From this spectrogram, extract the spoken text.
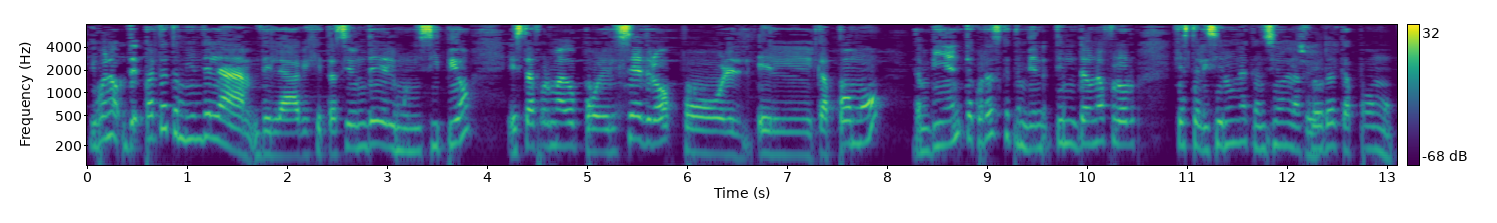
Y bueno, de, parte también de la, de la vegetación del municipio está formado por el cedro, por el, el capomo también. ¿Te acuerdas que también tiene da una flor que hasta le hicieron una canción, la Sí. flor del capomo?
